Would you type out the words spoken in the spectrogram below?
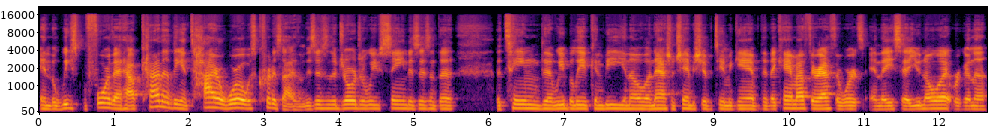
and the weeks before that, how kind of the entire world was criticizing. This isn't the Georgia we've seen. This isn't the the team that we believe can be, you know, a national championship team again. That they came out there afterwards and they said, you know what, we're gonna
